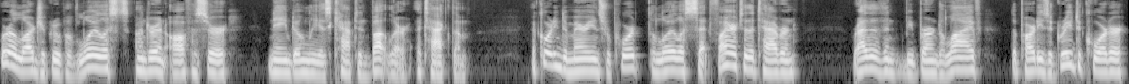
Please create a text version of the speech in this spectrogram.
where a larger group of Loyalists under an officer named only as Captain Butler attacked them. According to Marion's report, the Loyalists set fire to the tavern. Rather than be burned alive, the parties agreed to quarter,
